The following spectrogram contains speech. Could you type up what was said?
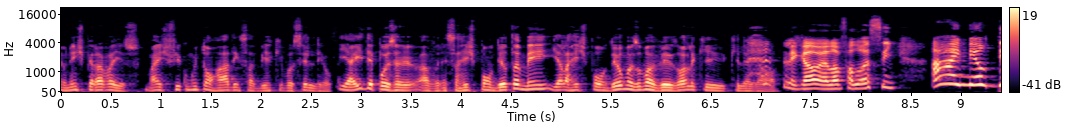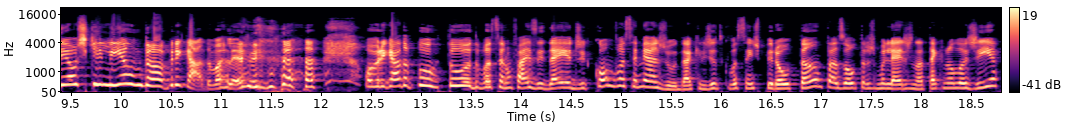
Eu nem esperava isso, mas fico muito honrado em saber que você leu. E aí depois a Vanessa respondeu também, e ela respondeu mais uma vez. Olha que, que legal. Legal, ela falou assim: Ai, meu Deus, que linda! Obrigada, Marlene. Obrigada por tudo. Você não faz ideia de como você me ajuda. Acredito que você inspirou tantas outras mulheres na tecnologia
